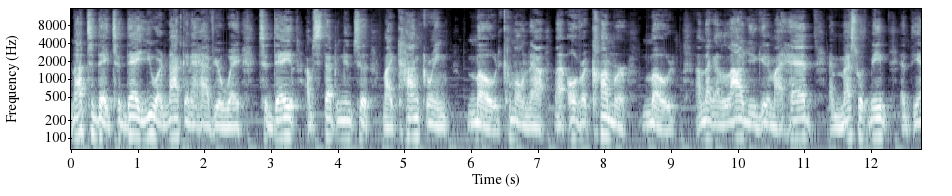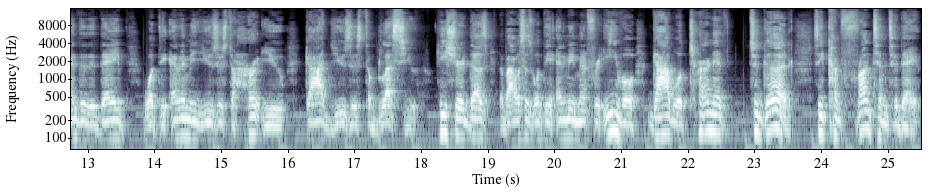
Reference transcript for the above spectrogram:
Not today. Today, you are not going to have your way. Today, I'm stepping into my conquering mode. Come on now, my overcomer mode. I'm not to allow you to get in my head and mess with me. At the end of the day, what the enemy uses to hurt you, God uses to bless you. He sure does. The Bible says what the enemy meant for evil, God will turn it to good. See, confront him today.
